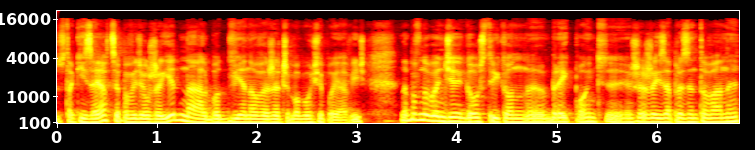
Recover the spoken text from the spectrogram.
y, w takiej zajawce powiedział, że jedna albo dwie nowe rzeczy mogą się pojawić. Na pewno będzie Ghost Recon y, Breakpoint szerzej zaprezentowany.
